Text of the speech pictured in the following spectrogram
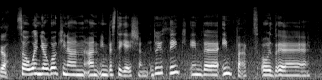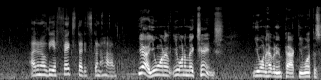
Yeah. So when you're working on an investigation, do you think in the impact or the I don't know the effects that it's going to have? Yeah, you want to you want to make change. You want to have an impact. You want this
